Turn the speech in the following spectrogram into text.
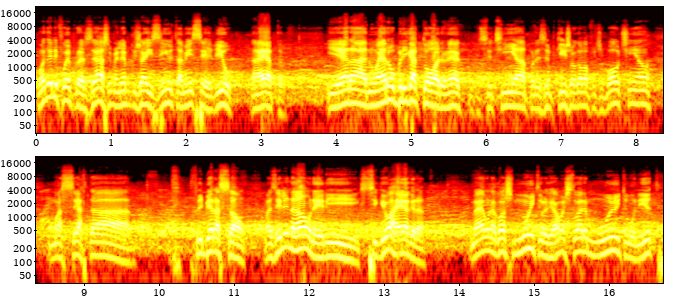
Quando ele foi para o exército, me lembro que o Jairzinho também serviu na época. E era, não era obrigatório, né? Você tinha, por exemplo, quem jogava futebol tinha uma certa liberação. Mas ele não, né? ele seguiu a regra. É um negócio muito legal, uma história muito bonita.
